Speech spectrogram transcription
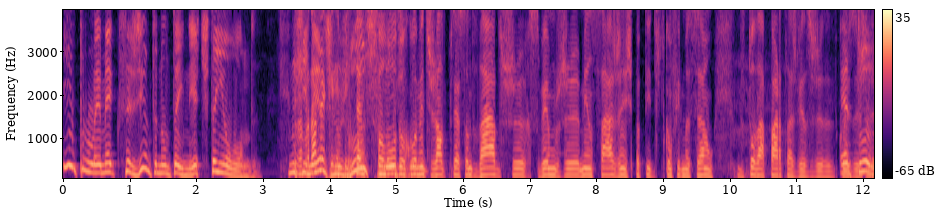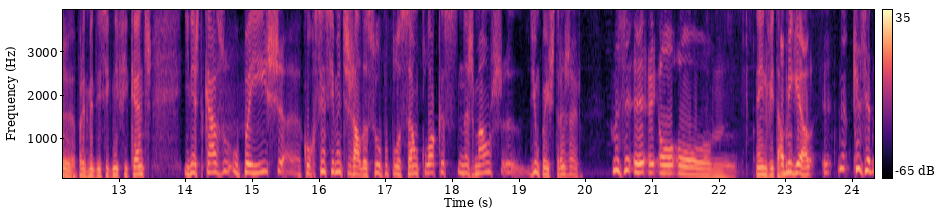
E o problema é que se a gente não tem nestes, tem aonde? Nos Mas a verdade é chineses, que, nos enfim, tanto russos, se falou nos- do Regulamento Geral de Proteção de Dados, eh, recebemos eh, mensagens para pedidos de confirmação de toda a parte, às vezes, eh, de coisas tudo. eh, aparentemente insignificantes. E neste caso, o país, eh, com o recenseamento geral da sua população, coloca-se nas mãos eh, de um país estrangeiro. Mas, eh, eh, oh, oh, É inevitável. oh, Miguel, eh, quer dizer,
